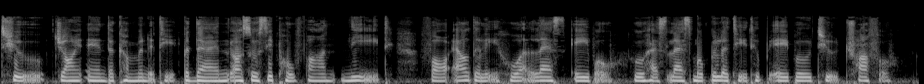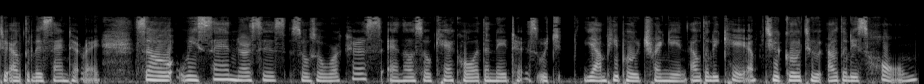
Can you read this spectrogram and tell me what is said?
to join in the community. But then also see profound need for elderly who are less able, who has less mobility to be able to travel to elderly center, right? So we send nurses, social workers, and also care coordinators, which young people trained in elderly care, to go to elderly's home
